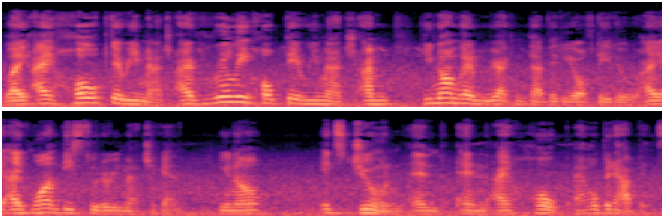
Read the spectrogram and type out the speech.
like I hope they rematch. I really hope they rematch. I'm, you know, I'm gonna be reacting to that video if they do. I, I want these two to rematch again. You know, it's June, and and I hope I hope it happens.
